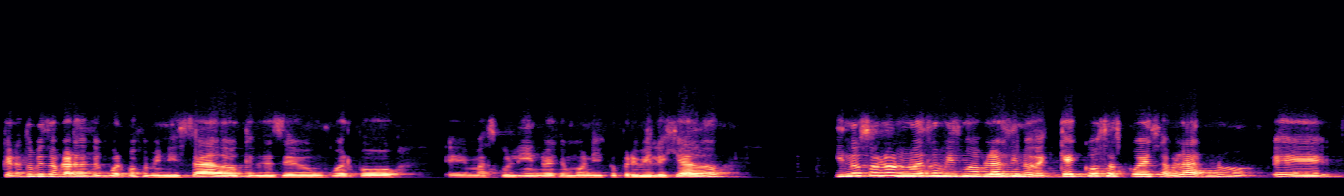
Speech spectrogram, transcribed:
que no te a hablar desde un cuerpo feminizado, que desde un cuerpo eh, masculino, hegemónico, privilegiado. Y no solo no es lo mismo hablar, sino de qué cosas puedes hablar, ¿no? Eh,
